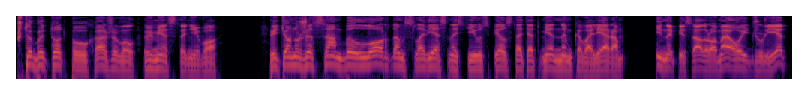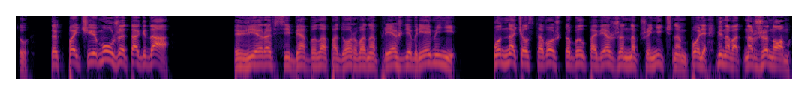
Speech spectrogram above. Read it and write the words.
чтобы тот поухаживал вместо него? Ведь он уже сам был лордом в словесности и успел стать отменным кавалером. И написал Ромео и Джульетту. Так почему же тогда? Вера в себя была подорвана прежде времени. Он начал с того, что был повержен на пшеничном поле, виноват на ржаном,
